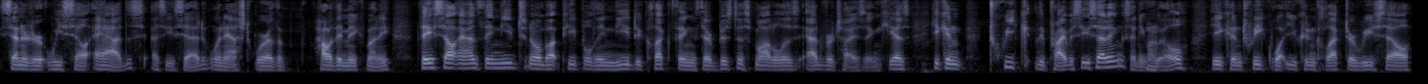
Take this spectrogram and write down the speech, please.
Senator, we sell ads, as he said when asked where the how they make money. They sell ads. They need to know about people. They need to collect things. Their business model is advertising. He has he can tweak the privacy settings, and he mm. will. He can tweak what you can collect or resell,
